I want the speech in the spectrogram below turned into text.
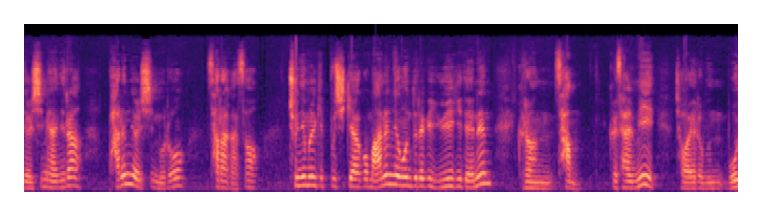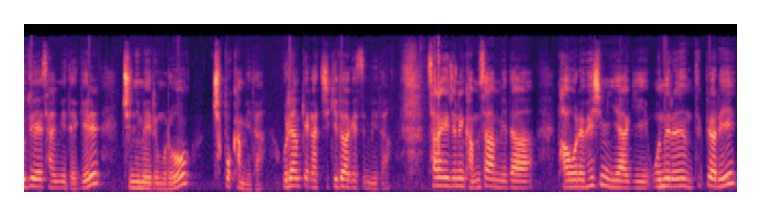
열심이 아니라 바른 열심으로 살아가서 주님을 기쁘시게 하고 많은 영혼들에게 유익이 되는 그런 삶, 그 삶이 저와 여러분 모두의 삶이 되길 주님의 이름으로 축복합니다. 우리 함께 같이 기도하겠습니다. 사랑해 주님 감사합니다. 바울의 회심 이야기 오늘은 특별히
